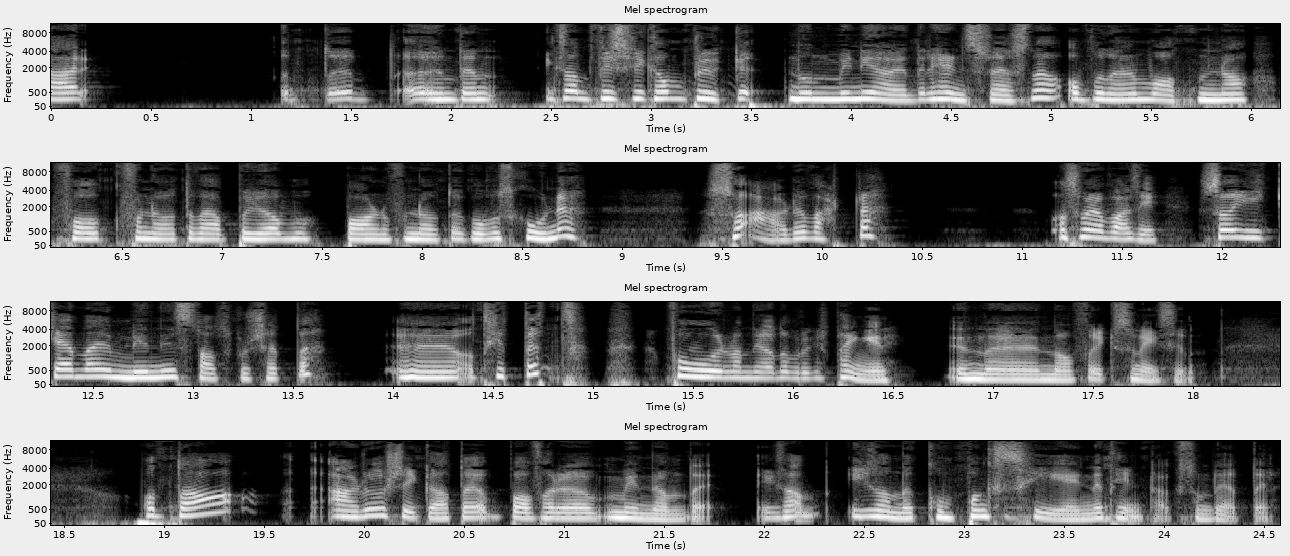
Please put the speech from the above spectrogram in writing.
der den, sant? Hvis vi kan bruke noen milliarder i helsevesenet, og på den måten la folk få lov til å være på jobb, barn får lov til å gå på skole, så er det jo verdt det. Og så må jeg bare si, så gikk jeg nemlig inn i statsbudsjettet eh, og tittet på hvordan de hadde brukt penger eh, nå for ikke så lenge siden. Og da er det jo slik at, bare for å minne om det, ikke sant? i sånne kompenserende tiltak som det heter,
